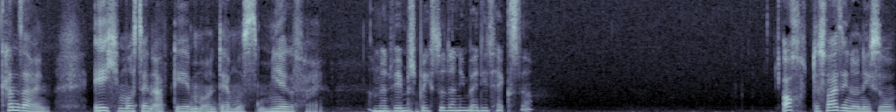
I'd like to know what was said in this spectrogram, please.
kann sein. Ich muss den abgeben und der muss mir gefallen. Und mit wem sprichst du dann über die Texte? Och, das weiß ich noch nicht so.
